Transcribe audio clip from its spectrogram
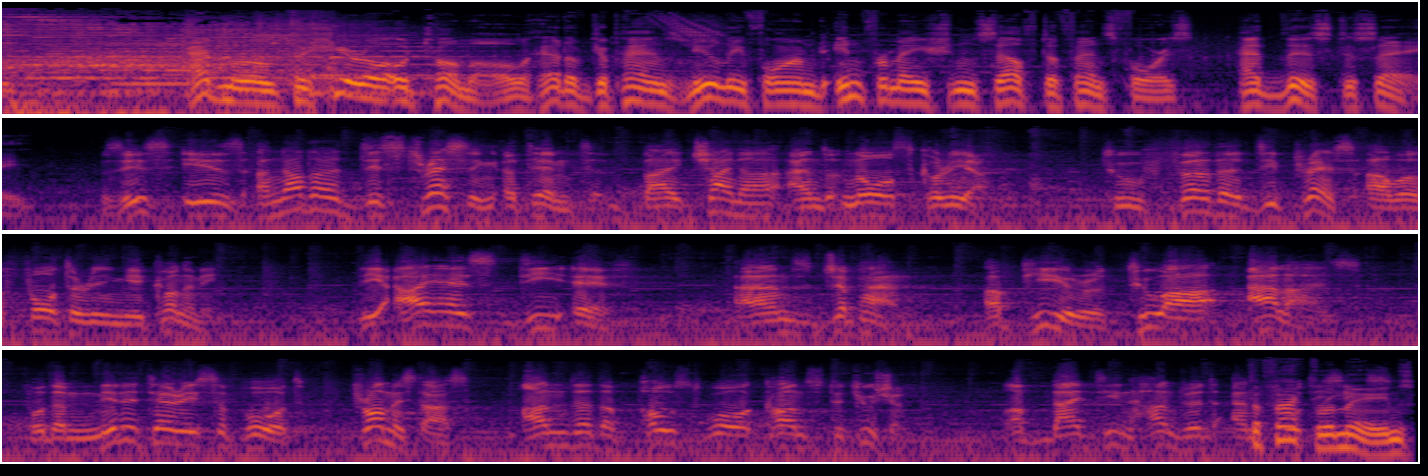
Admiral Toshiro Otomo, head of Japan's newly formed Information Self-Defense Force, had this to say. This is another distressing attempt by China and North Korea to further depress our faltering economy. The ISDF and Japan appeal to our allies for the military support promised us under the post-war constitution of 1946. The fact remains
